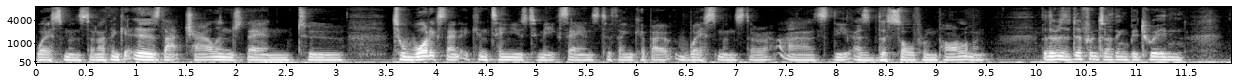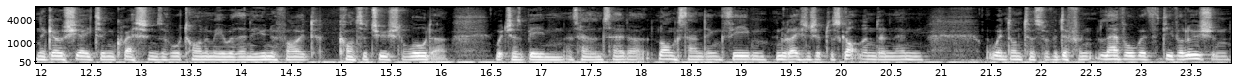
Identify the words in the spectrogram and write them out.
Westminster. And I think it is that challenge then to to what extent it continues to make sense to think about Westminster as the as the sovereign parliament. But there is a difference, I think, between negotiating questions of autonomy within a unified constitutional order, which has been, as Helen said, a long standing theme in relationship to Scotland and then went on to sort of a different level with devolution.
